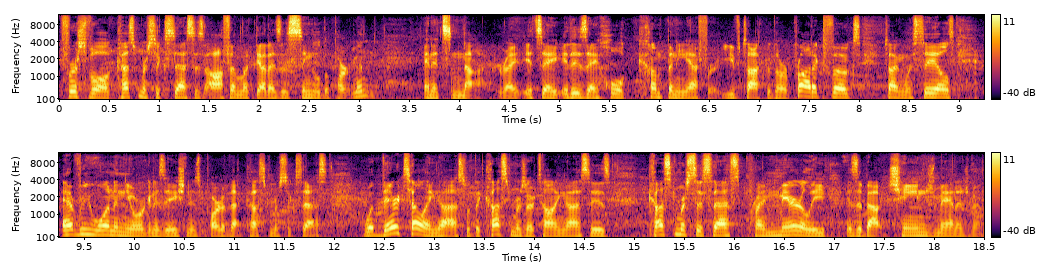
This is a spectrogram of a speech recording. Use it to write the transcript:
first of all, customer success is often looked at as a single department and it's not, right? It's a, it is a whole company effort. You've talked with our product folks, talking with sales, everyone in the organization is part of that customer success. What they're telling us, what the customers are telling us is, customer success primarily is about change management.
